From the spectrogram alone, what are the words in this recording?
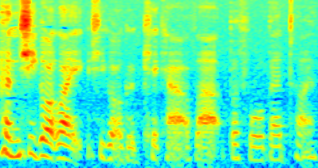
And she got like she got a good kick out of that before bedtime.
